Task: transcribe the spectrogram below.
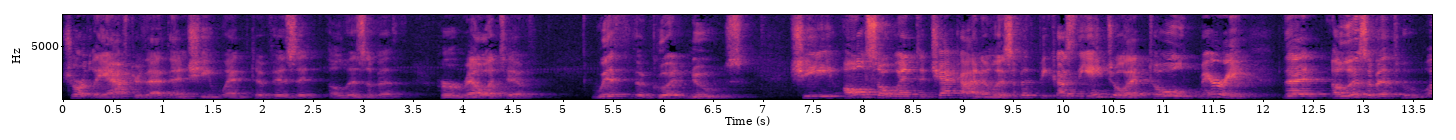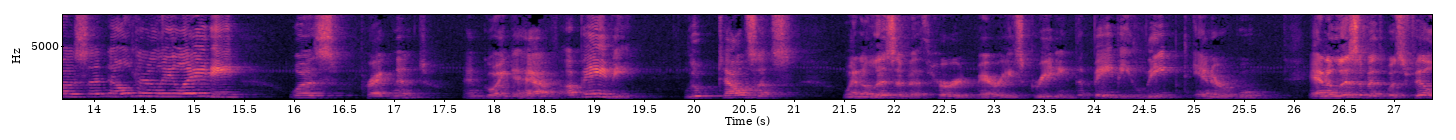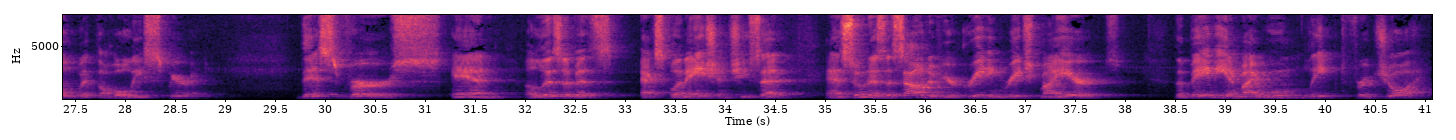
Shortly after that, then she went to visit Elizabeth, her relative, with the good news. She also went to check on Elizabeth because the angel had told Mary that Elizabeth, who was an elderly lady, was pregnant and going to have a baby. Luke tells us when Elizabeth heard Mary's greeting, the baby leaped in her womb, and Elizabeth was filled with the Holy Spirit. This verse and Elizabeth's explanation, she said, As soon as the sound of your greeting reached my ears, the baby in my womb leaped for joy.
